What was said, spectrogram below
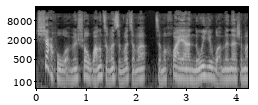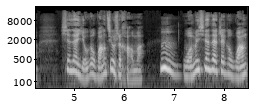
吓唬我们，说王怎么怎么怎么怎么坏呀，奴役我们呢？什么？现在有个王就是好嘛。嗯我们现在这个王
